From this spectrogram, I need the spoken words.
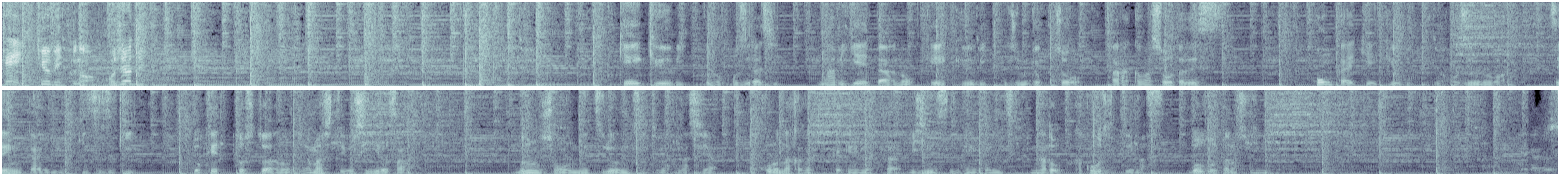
K キュービックのホジラジ。k q u b i c のほじラジナビゲーターの k q u b i c 事務局長荒川翔太です。今回 k q u b i c がほじるのは前回に引き続きロケットストアの山下義弘さん。文章の熱量についての話やコロナ禍がきっかけになったビジネスの変化についてなど深く報じっています。どうぞお楽しみに。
